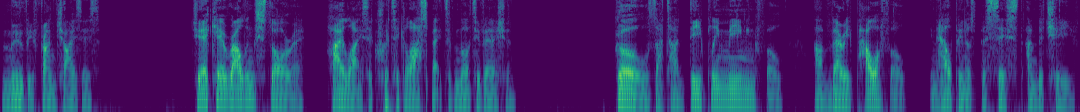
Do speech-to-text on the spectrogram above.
movie franchises. J.K. Rowling's story highlights a critical aspect of motivation. Goals that are deeply meaningful are very powerful in helping us persist and achieve.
